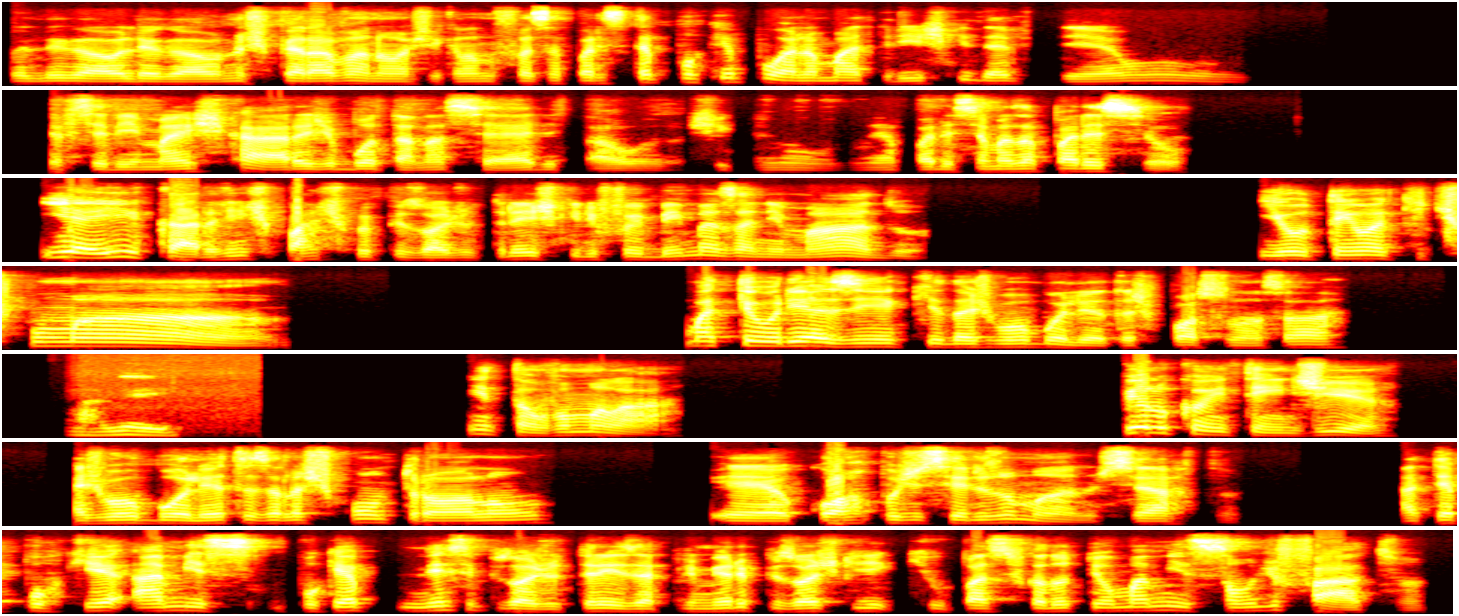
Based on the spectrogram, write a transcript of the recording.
Foi legal, legal. Não esperava não, achei que ela não fosse aparecer, até porque, pô, ela é uma atriz que deve ter um... Deve ser bem mais cara de botar na série e tal. Eu achei que não, não ia aparecer, mas apareceu. E aí, cara, a gente parte pro episódio 3, que ele foi bem mais animado. E eu tenho aqui, tipo, uma. Uma teoriazinha aqui das borboletas. Posso lançar? Larga aí. Então, vamos lá. Pelo que eu entendi, as borboletas elas controlam é, corpos de seres humanos, certo? Até porque a miss... porque nesse episódio 3 é o primeiro episódio que, que o pacificador tem uma missão de fato.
